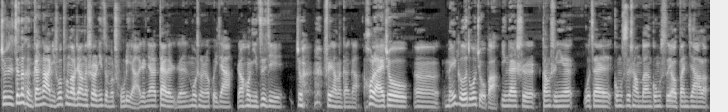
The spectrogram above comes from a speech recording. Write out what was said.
就是真的很尴尬。你说碰到这样的事儿，你怎么处理啊？人家带了人陌生人回家，然后你自己就 非常的尴尬。后来就嗯，没隔多久吧，应该是当时应该。我在公司上班，公司要搬家了，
